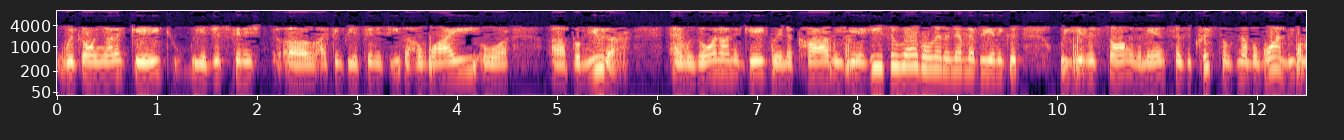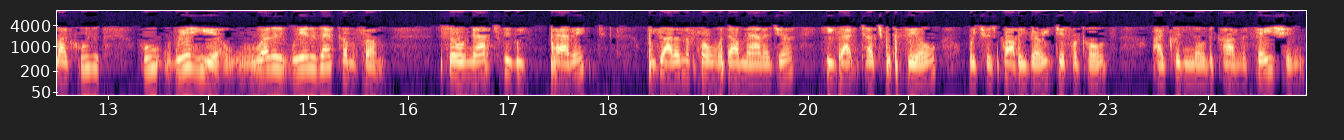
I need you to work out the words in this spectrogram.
we're going on a gig. We had just finished, uh, I think we had finished either Hawaii or, uh, Bermuda. And we're going on a gig, we're in a car, we hear, he's a rebel and it'll never be any good. We hear this song and the man says, the crystal's number one. We were like, who's, who, we're here. Where did, where did that come from? So naturally we panicked. We got on the phone with our manager. he got in touch with Phil, which was probably very difficult. I couldn't know the conversation,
